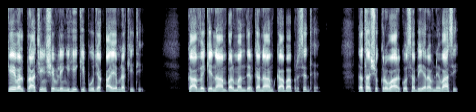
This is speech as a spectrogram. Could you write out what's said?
केवल प्राचीन शिवलिंग ही की पूजा कायम रखी थी। काव्य के नाम पर मंदिर का नाम काबा प्रसिद्ध है। तथा शुक्रवार को सभी अरब निवासी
